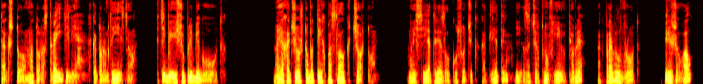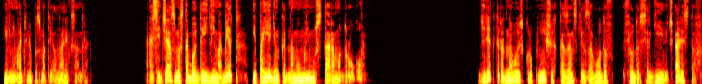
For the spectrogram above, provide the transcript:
Так что моторостроители, к которым ты ездил, к тебе еще прибегут. Но я хочу, чтобы ты их послал к черту. Моисей отрезал кусочек котлеты и, зачерпнув ею пюре, отправил в рот. Переживал, и внимательно посмотрел на Александра. «А сейчас мы с тобой доедим обед и поедем к одному моему старому другу». Директор одного из крупнейших казанских заводов Федор Сергеевич Арестов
